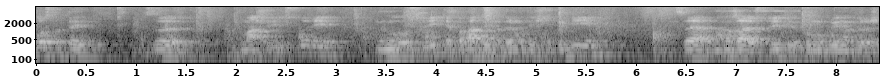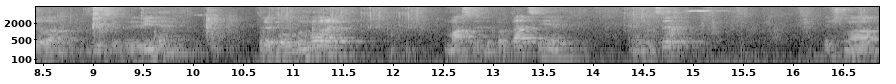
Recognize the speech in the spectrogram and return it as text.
постатей з нашої історії минулого століття, багато на драматичні події. Це, нагадаю, століття, в якому Україна пережила дві світові війни, три голодомори, масові депортації, геноцид, фактично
